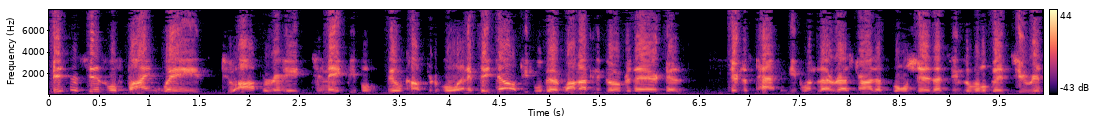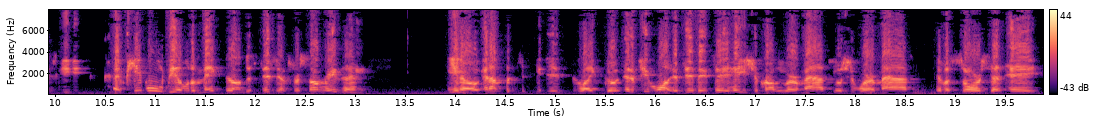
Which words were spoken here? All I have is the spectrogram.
Businesses will find ways to operate to make people feel comfortable, and if they don't, people will be like, well, I'm not going to go over there because they're just packing people into that restaurant. That's bullshit. That seems a little bit too risky. And people will be able to make their own decisions. For some reason, you know, and I'm it's like, and if people want, if they say, hey, you should probably wear a mask, you should wear a mask. If a source says, hey,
